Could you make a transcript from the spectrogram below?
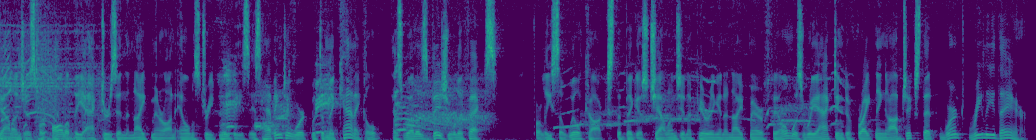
Challenges for all of the actors in the Nightmare on Elm Street movies is having to work with the mechanical as well as visual effects. For Lisa Wilcox, the biggest challenge in appearing in a Nightmare film was reacting to frightening objects that weren't really there.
